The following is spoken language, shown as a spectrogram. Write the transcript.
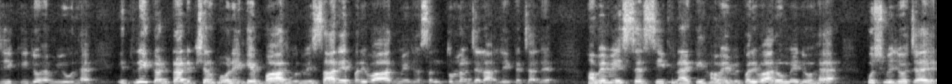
जी की जो है मयूर है। इतनी कंट्राडिक्शन होने के बावजूद भी सारे परिवार में जो संतुलन चला, लेकर चल रहे हमें भी इससे सीखना है कि हमें भी परिवारों में जो है, कुछ भी जो चाहे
